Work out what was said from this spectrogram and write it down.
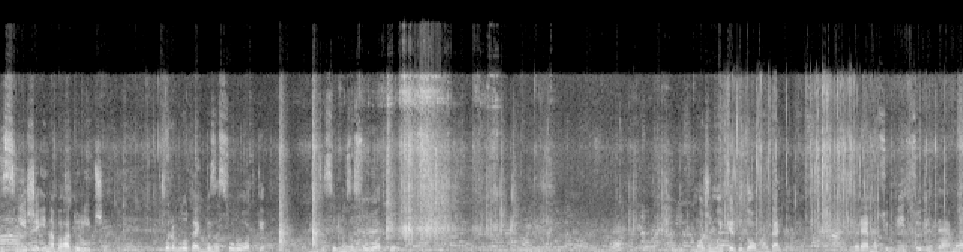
кисліше і набагато ліпше. Вчора було так, якби засолодке. Засильно засолодке. Можемо йти додому. Дай. Беремо цю піцу йдемо.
